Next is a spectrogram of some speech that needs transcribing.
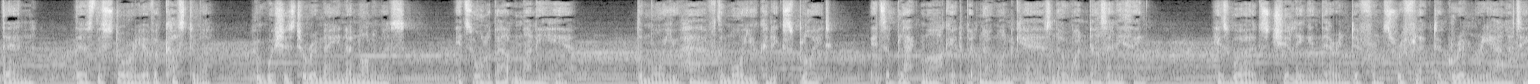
Then, there's the story of a customer who wishes to remain anonymous. It's all about money here. The more you have, the more you can exploit. It's a black market, but no one cares, no one does anything. His words, chilling in their indifference, reflect a grim reality.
